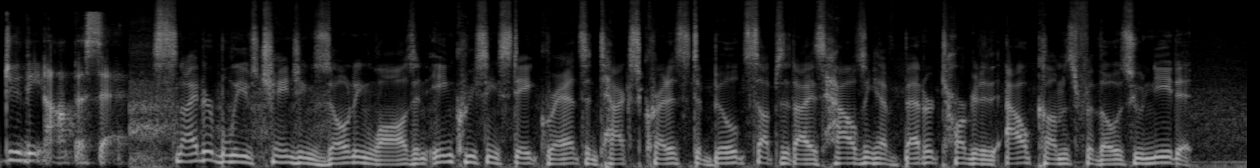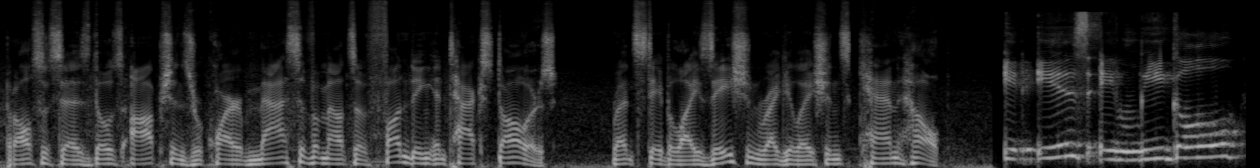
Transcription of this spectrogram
do the opposite. Snyder believes changing zoning laws and increasing state grants and tax credits to build subsidized housing have better targeted outcomes for those who need it, but also says those options require massive amounts of funding and tax dollars. Rent stabilization regulations can help. It is a legal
